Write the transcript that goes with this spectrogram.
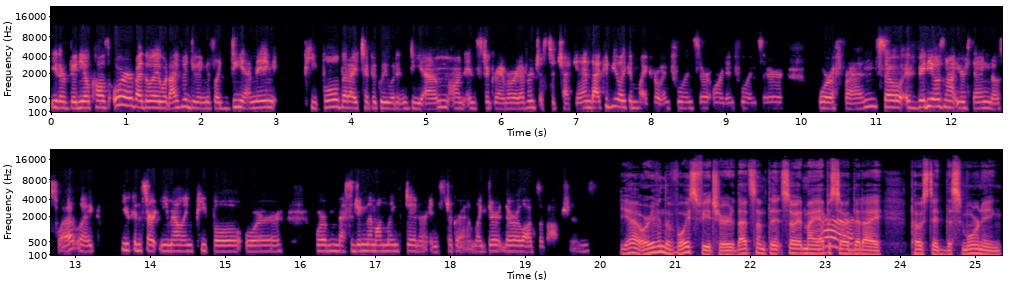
either video calls or by the way, what I've been doing is like DMing people that I typically wouldn't DM on Instagram or whatever just to check in. That could be like a micro influencer or an influencer or a friend. So if video is not your thing, no sweat. Like you can start emailing people or or messaging them on LinkedIn or Instagram. Like there there are lots of options. Yeah, or even the voice feature. That's something. So in my yeah. episode that I posted this morning,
